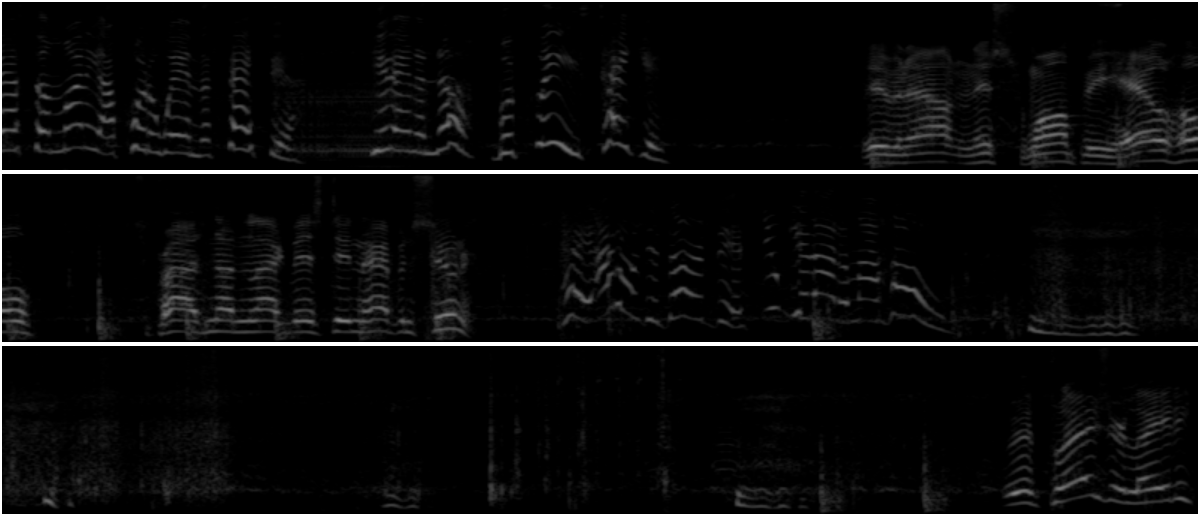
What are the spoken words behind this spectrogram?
There's some money I put away in the sack there. It ain't enough, but please take it. Living out in this swampy hellhole? Surprised nothing like this didn't happen sooner. Hey, I don't deserve this. You get out of my home. With pleasure, lady.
